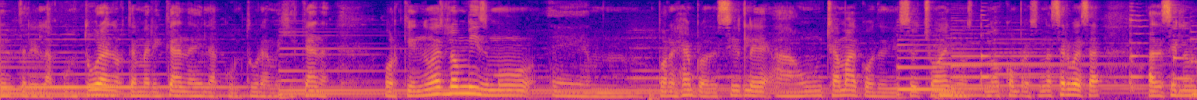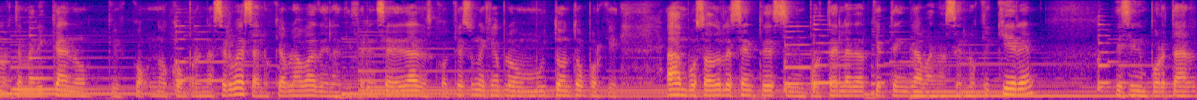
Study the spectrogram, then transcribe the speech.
entre la cultura norteamericana y la cultura mexicana, porque no es lo mismo, em, por ejemplo, decirle a un chamaco de 18 años no compres una cerveza, a decirle a un norteamericano que no compre una cerveza, lo que hablaba de la diferencia de edades, que es un ejemplo muy tonto porque ambos adolescentes, sin importar la edad que tengan, van a hacer lo que quieren sin importar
